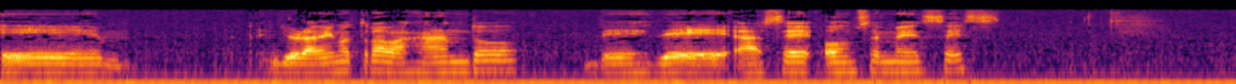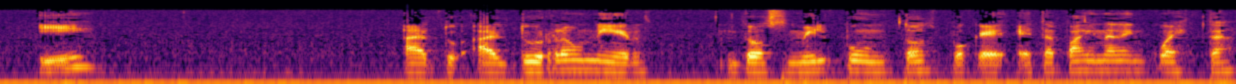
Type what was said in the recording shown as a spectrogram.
eh, yo la vengo trabajando desde hace 11 meses y al tu, al tu reunir 2000 puntos, porque esta página de encuesta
